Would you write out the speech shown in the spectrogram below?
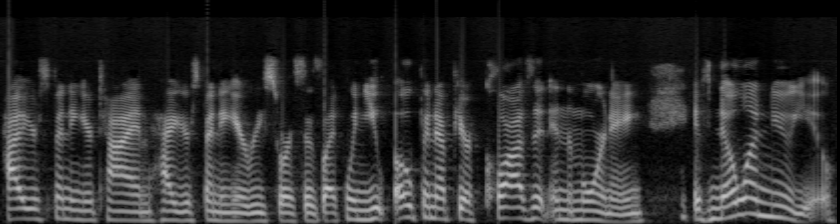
how you're spending your time, how you're spending your resources? Like when you open up your closet in the morning, if no one knew you,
